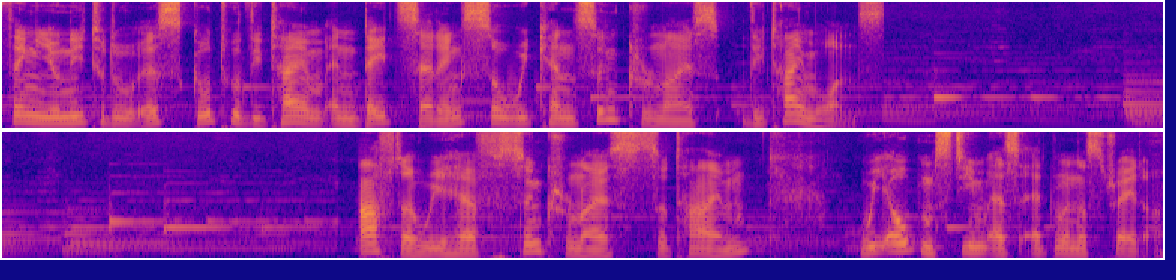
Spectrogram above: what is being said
thing you need to do is go to the time and date settings so we can synchronize the time ones. After we have synchronized the time, we open Steam as administrator.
